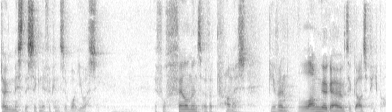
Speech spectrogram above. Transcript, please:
don't miss the significance of what you are seeing. The fulfillment of a promise given long ago to God's people.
